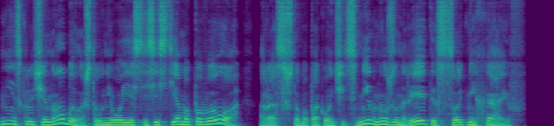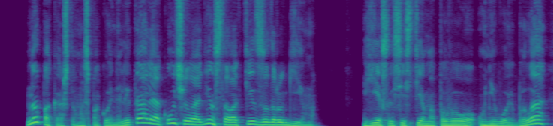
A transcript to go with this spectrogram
Не исключено было, что у него есть и система ПВО, раз чтобы покончить с ним, нужен рейд из сотни хаев. Но пока что мы спокойно летали, окучивая один сталактит за другим. Если система ПВО у него и была —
